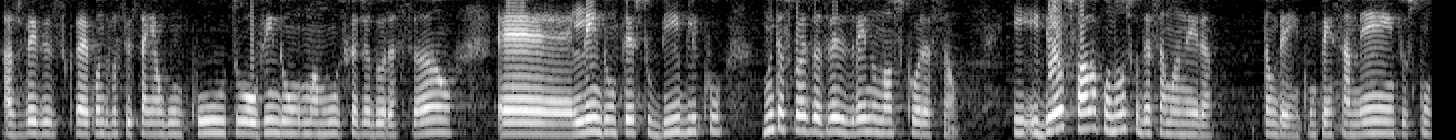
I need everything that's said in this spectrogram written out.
às vezes é, quando você está em algum culto, ouvindo uma música de adoração, é, lendo um texto bíblico, muitas coisas às vezes vêm no nosso coração. E, e, Deus fala conosco dessa maneira também, com pensamentos, com,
